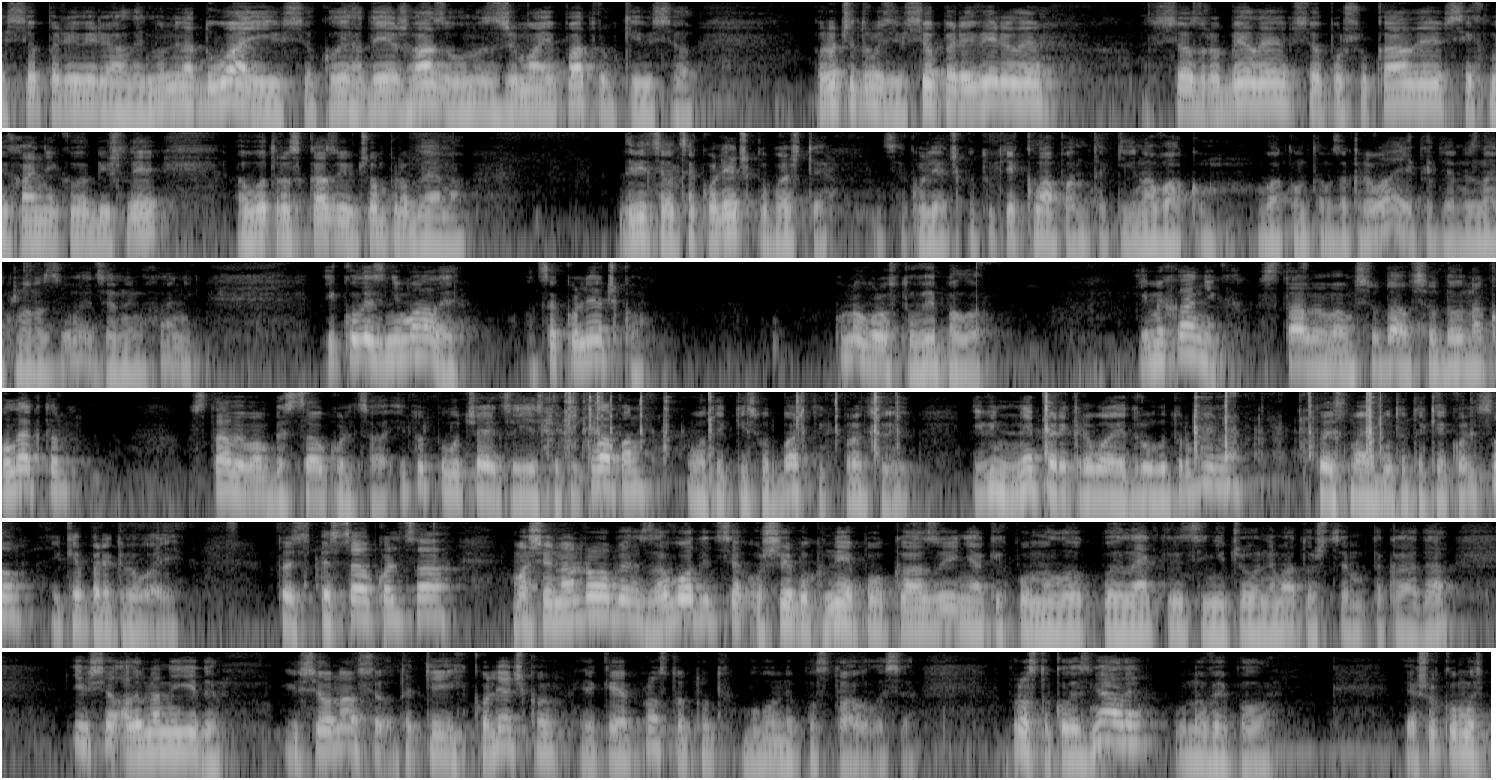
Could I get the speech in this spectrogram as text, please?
все перевіряли. Ну не надуває і все. Коли даєш газу, воно зжимає патрубки і все. Коротше, друзі, все перевірили, все зробили, все пошукали, всіх механіків обійшли. А от розказую, в чому проблема. Дивіться, оце колечко, бачите? Це колечко. Тут є клапан такий на вакуум. Вакуум там закриває, тут я не знаю, як воно називається, я не механік. І коли знімали, оце колечко, воно просто випало. І механік ставив вам сюди все на колектор, ставив вам без цього кольця. І тут, виходить, є такий клапан, от якийсь, от, бачите, працює. І він не перекриває другу турбіну. Тобто має бути таке кольцо, яке перекриває. Тобто без цього кольця машина робить, заводиться, ошибок не показує, ніяких помилок по електриці, нічого нема, тож це така, да. І все, але вона не їде. І все на все таке колечко, яке просто тут було не поставилося. Просто коли зняли, воно випало. Якщо комусь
